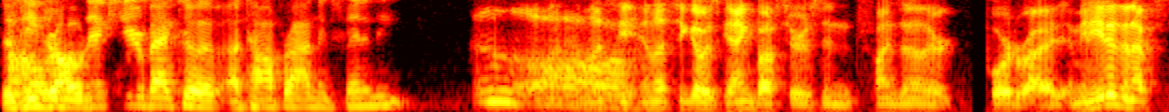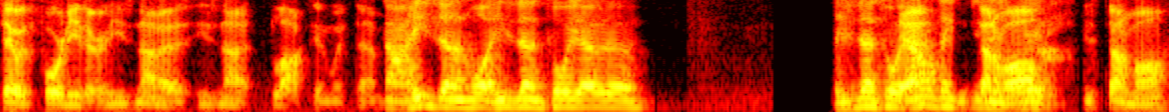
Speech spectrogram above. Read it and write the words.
Does he I'll drop remote- next year back to a, a top ride in Xfinity? Unless he unless he goes gangbusters and finds another Ford ride. I mean, he doesn't have to stay with Ford either. He's not a he's not locked in with them. No, he's done what? He's done Toyota. He's done Toyota. I don't think he's he's done them all. heavy. He's done them all.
